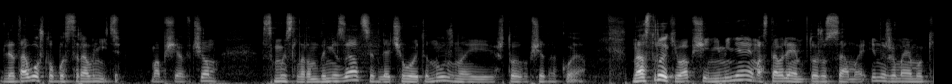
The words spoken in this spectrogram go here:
для того, чтобы сравнить вообще, в чем смысл рандомизации, для чего это нужно и что вообще такое. Настройки вообще не меняем, оставляем то же самое и нажимаем ОК.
